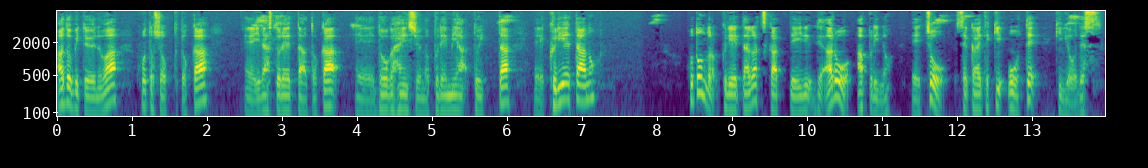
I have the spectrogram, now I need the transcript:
Adobe というのは、Photoshop とか、イラストレーターとか、動画編集のプレミアといったクリエイターの、ほとんどのクリエイターが使っているであろうアプリの超世界的大手企業です。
